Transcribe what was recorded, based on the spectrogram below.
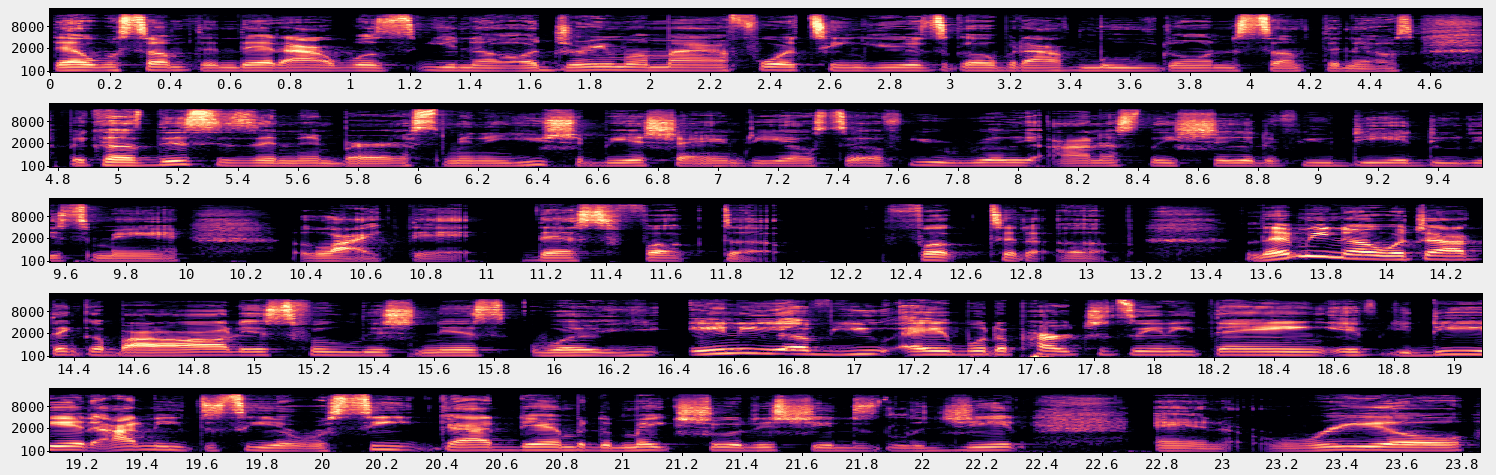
That was something that I was, you know, a dream of mine 14 years ago, but I've moved on to something else because this is an embarrassment and you should be ashamed of yourself. You really honestly should if you did do this man like that. That's fucked up fuck to the up. Let me know what y'all think about all this foolishness. Were you, any of you able to purchase anything? If you did, I need to see a receipt, God damn it, to make sure this shit is legit and real.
